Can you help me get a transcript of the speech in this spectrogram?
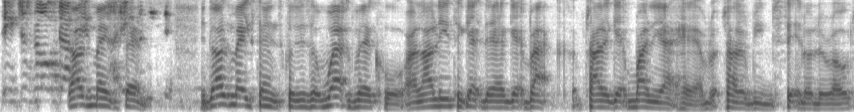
He just logged out. does make sense. It does make sense because it's a work vehicle, and I need to get there and get back. I'm trying to get money out here. I'm not trying to be sitting on the road.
